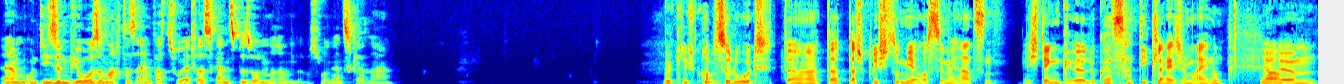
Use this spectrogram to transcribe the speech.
Ähm, und die Symbiose macht es einfach zu etwas ganz Besonderem, muss man ganz klar sagen. Wirklich cool. Absolut. Da, da, da sprichst du mir aus dem Herzen. Ich denke, äh, Lukas hat die gleiche Meinung. Ja. Ähm,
